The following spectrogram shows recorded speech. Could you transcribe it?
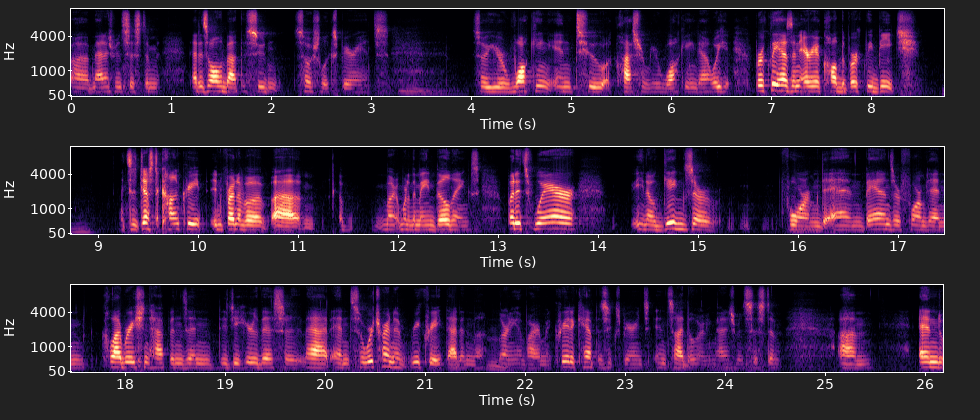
uh, management system that is all about the student social experience. So you're walking into a classroom, you're walking down. We, Berklee has an area called the Berklee Beach. It's just concrete in front of a, um, a, one of the main buildings, but it's where you know gigs are formed and bands are formed and collaboration happens and did you hear this or that? And so we're trying to recreate that in the learning environment, create a campus experience inside the learning management system. Um, and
